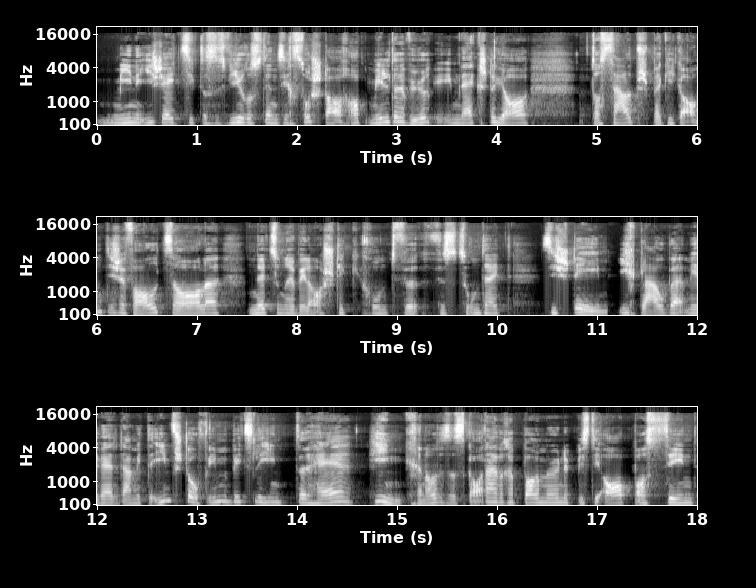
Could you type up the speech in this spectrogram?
meine Einschätzung, dass das Virus dann sich so stark abmildern würde im nächsten Jahr, dass selbst bei gigantischen Fallzahlen nicht zu einer Belastung kommt für, für das Gesundheitssystem. Ich glaube, wir werden auch mit dem Impfstoff immer ein bisschen hinterher hinken, oder? Das geht einfach ein paar Monate, bis die angepasst sind.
